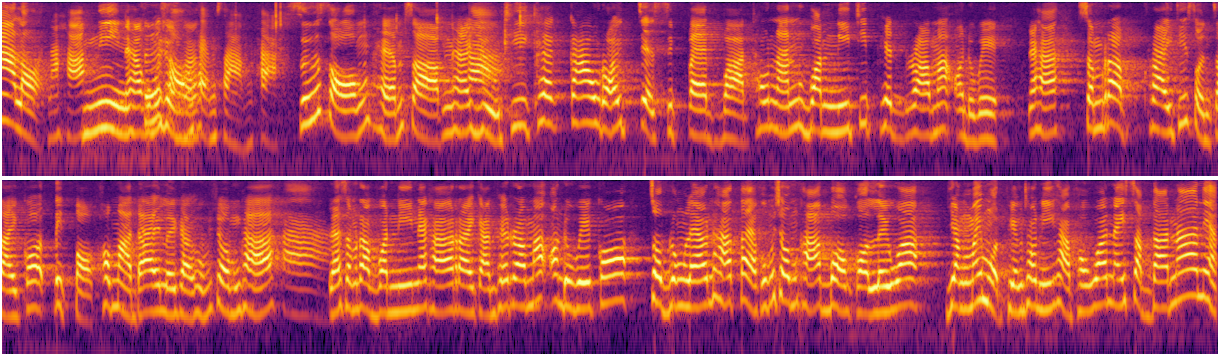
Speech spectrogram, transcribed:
5 หลอดนะคะ นี่นะคะคุณซื้อผู้ชม2คะแถม3ค่ะ ซื้อ 2 แถม 3 นะคะ ค่ะ อยู่ที่แค่ 978 บาทเท่านั้นวันนี้ที่เพจ Drama on the way นะ คะสำหรับใครที่สนใจก็ติดต่อเข้ามาได้เลยค่ะคุณผู้ชมคะค่ะและสำหรับวันนี้นะคะ รายการเพจ Drama on the way ก็จบลงแล้วนะคะ แต่คุณผู้ชมคะบอกก่อนเลยว่ายังไม่หมดเพียงเท่านี้ค่ะ เพราะว่าในสัปดาห์หน้าเนี่ย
